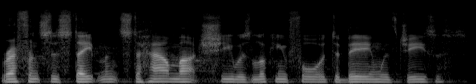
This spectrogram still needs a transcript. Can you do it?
references statements to how much she was looking forward to being with Jesus.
